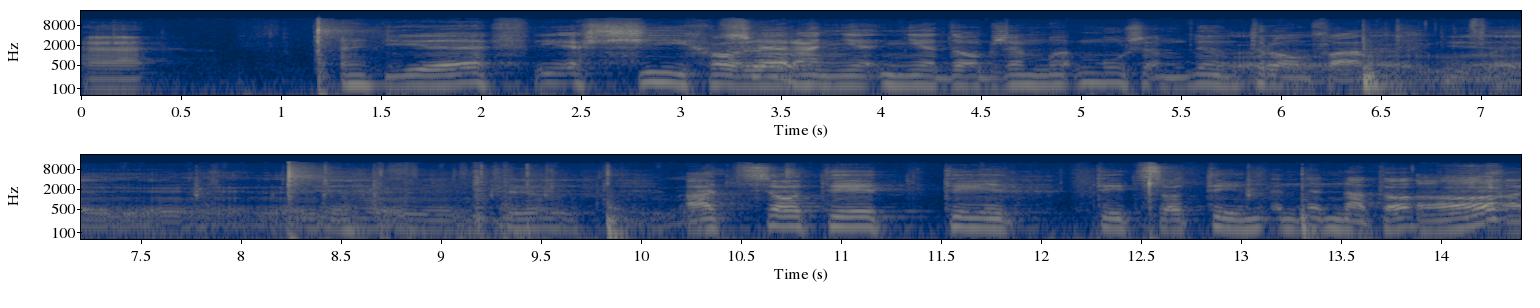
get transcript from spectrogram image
A Je, je, si cholera, nie, niedobrze, m- muszę trąfa. A co ty, ty, ty, co ty n- na to? A,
